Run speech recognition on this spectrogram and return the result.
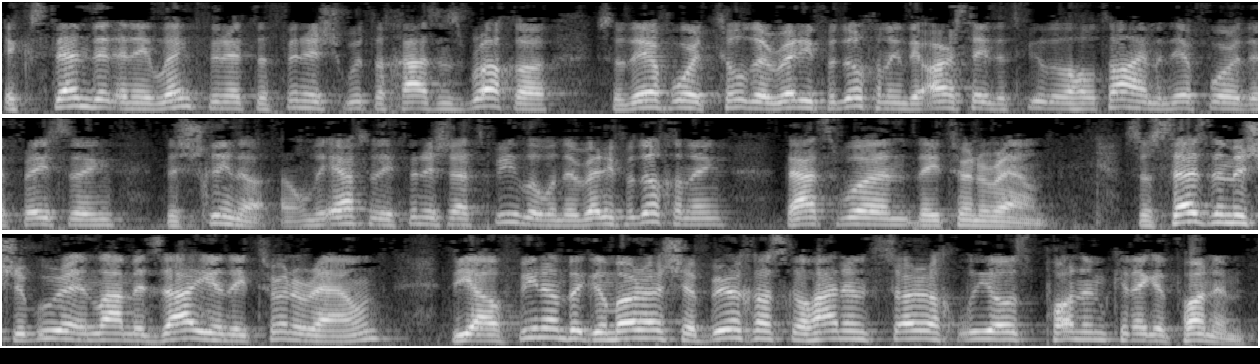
extend it and they lengthen it to finish with the Chazan's bracha. So therefore, till they're ready for duchening, they are saying the tefillah the whole time, and therefore they're facing the shechina. And only after they finish that tefillah, when they're ready for duchening, that's when they turn around. So says the Mishabura in Lamed and they turn around. The Alfinam beGemara Shabirchas Kohanim Tzarech Lios Ponim Keneged Ponim.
